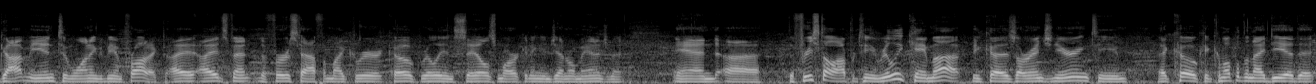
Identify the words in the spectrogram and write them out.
got me into wanting to be in product. I, I had spent the first half of my career at Coke really in sales, marketing, and general management. And uh, the freestyle opportunity really came up because our engineering team at Coke had come up with an idea that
